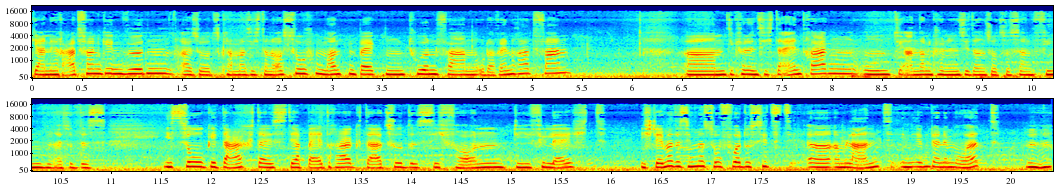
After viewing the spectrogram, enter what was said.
gerne Radfahren gehen würden, also das kann man sich dann aussuchen, Mountainbiken, Touren fahren oder Rennrad fahren. Ähm, die können sich da eintragen und die anderen können sie dann sozusagen finden. Also das ist so gedacht als der Beitrag dazu, dass sich Frauen, die vielleicht, ich stelle mir das immer so vor, du sitzt äh, am Land in irgendeinem Ort mhm.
